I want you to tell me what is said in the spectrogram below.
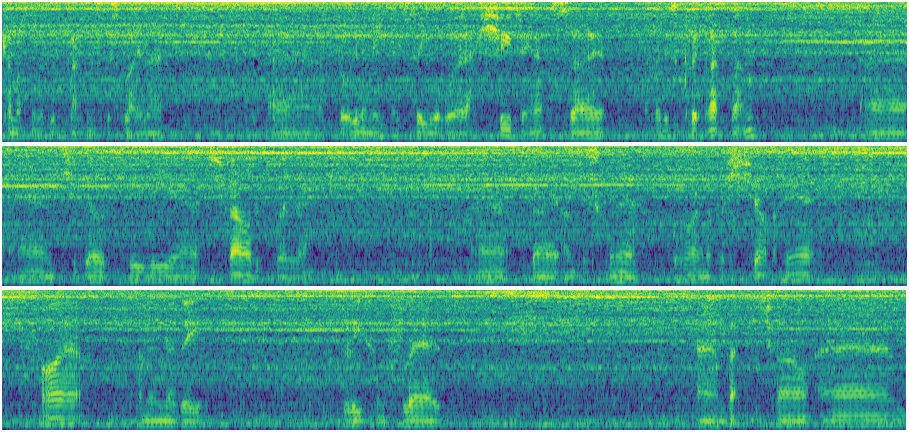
come up in the buttons display there. Uh, but we're going to need to see what we're shooting at, so if I just click that button, uh, and you should able to the uh, display there. Uh, so I'm just going to line up a shot here, fire, and then maybe release some flares, and back to Shkval, and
